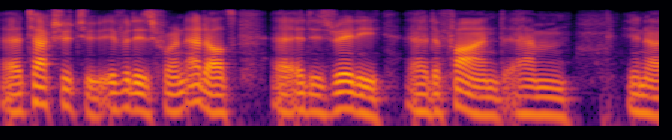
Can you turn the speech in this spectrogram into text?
uh, takshitu. If it is for an adult, it is really defined. Um, you know,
